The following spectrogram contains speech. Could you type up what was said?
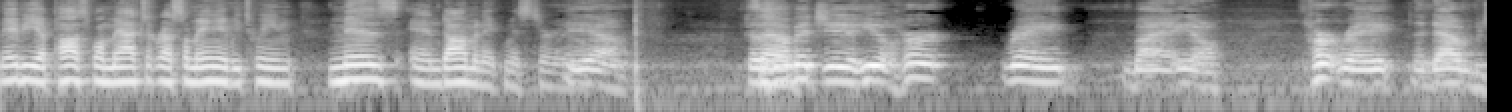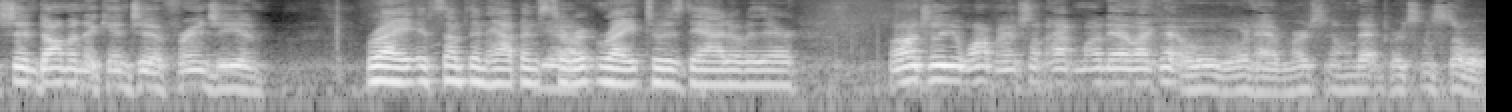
maybe a possible match at WrestleMania between Miz and Dominik Mysterio. Yeah, because So- I bet you he'll hurt Rey by you know hurt Rey, and that would send Dominik into a frenzy. And Right, if something happens to Yeah. right to his dad over there. well, I'll tell you what, man, if something happened to my dad like that, oh Lord, have mercy on that person's soul.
